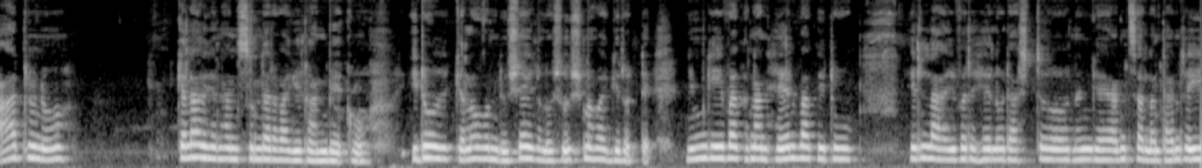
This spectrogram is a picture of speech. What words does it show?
ಆದ್ರೂ ಕೆಲವರಿಗೆ ನಾನು ಸುಂದರವಾಗಿ ಕಾಣಬೇಕು. ಇದು ಕೆಲವೊಂದು ವಿಷಯಗಳು ಸೂಕ್ಷ್ಮವಾಗಿರುತ್ತೆ. ನಿಮಗೆ ಇವಾಗ ನಾನು ಹೇಳುವಾಗ ಇದು ಇಲ್ಲ, ಇವರು ಹೇಳೋದು ಅಷ್ಟು ನನಗೆ ಅನಿಸಲ್ಲ ಅಂತ. ಅಂದರೆ ಈ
